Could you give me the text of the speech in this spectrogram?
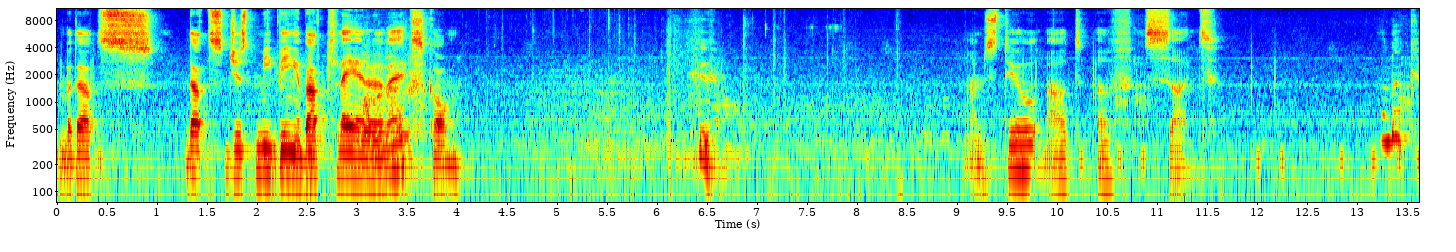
But that's that's just me being a bad player of XCOM. Phew. I'm still out of sight. Oh look.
